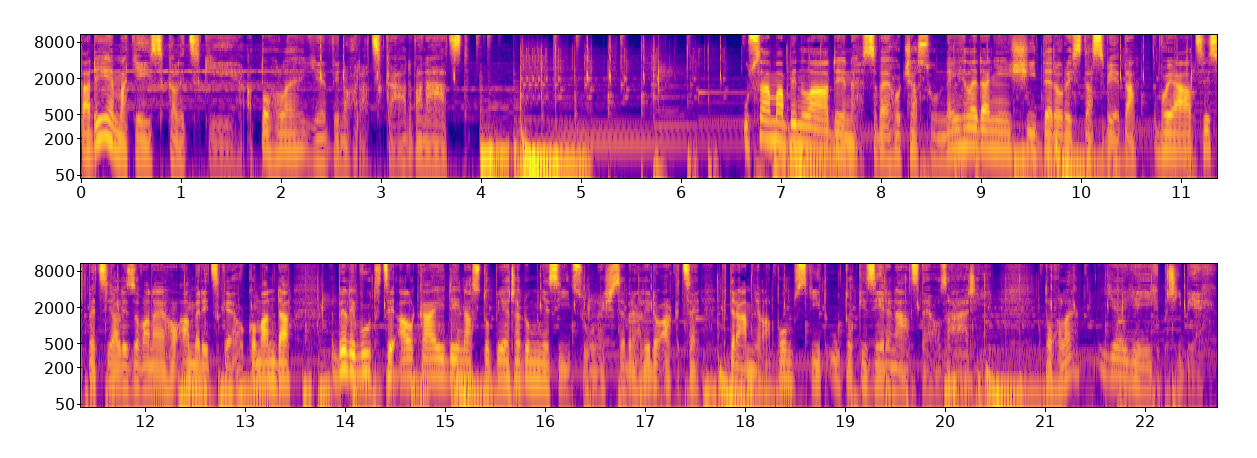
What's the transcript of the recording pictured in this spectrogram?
Tady je Matěj Skalický a tohle je Vinohradská 12. Usáma bin Laden, svého času nejhledanější terorista světa. Vojáci specializovaného amerického komanda byli vůdci al na stopě řadu měsíců, než se vrhli do akce, která měla pomstít útoky z 11. září. Tohle je jejich příběh.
